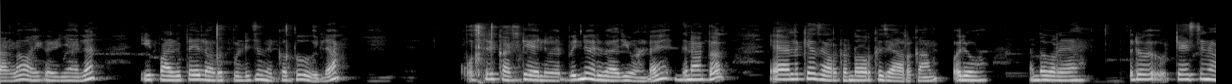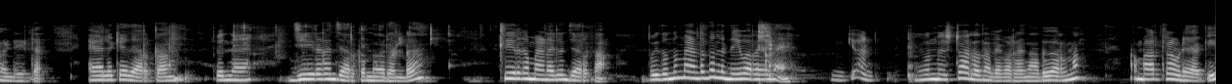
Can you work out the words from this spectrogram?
വെള്ളമായി കഴിഞ്ഞാൽ ഈ പഴുത്തയിൽ അത് പിടിച്ച് നിൽക്കത്തുമില്ല ഒത്തിരി കട്ടിയായാലും. പിന്നെ ഒരു കാര്യമുണ്ട്. ഇതിനകത്ത് ഏലക്ക ചേർക്കേണ്ടവർക്ക് ചേർക്കാം. ഒരു എന്താ പറയുക ഒരു ടേസ്റ്റിന് വേണ്ടിയിട്ട് ഏലക്ക ചേർക്കാം. പിന്നെ ജീരകം ചേർക്കുന്നവരുണ്ട്. ജീരകം വേണേലും ചേർക്കാം. അപ്പോൾ ഇതൊന്നും വേണ്ടെന്നല്ലേ നീ പറയുന്നേ? എനിക്ക് വേണ്ട. ഇതൊന്നും ഇഷ്ടമല്ലെന്നല്ലേ പറയുന്നത് അത് കാരണം അമ്പാർട്ട അവിടെ ആക്കി.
